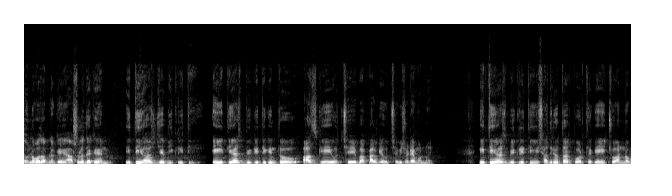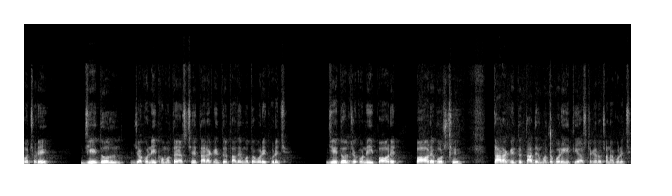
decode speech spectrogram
ধন্যবাদ আপনাকে। আসলে দেখেন, ইতিহাস যে বিকৃতি, এই ইতিহাস বিকৃতি কিন্তু আজকে হচ্ছে বা কালকে হচ্ছে বিষয়টা এমন নয়। ইতিহাস বিকৃতি স্বাধীনতার পর থেকে এই চুয়ান্ন বছরে যে দল যখনই ক্ষমতায় আসছে, তারা কিন্তু তাদের মতো করেই করেছে। যে দল যখনই পাওয়ারে পাওয়ারে বসছে, তারা কিন্তু তাদের মতো করে ইতিহাসটাকে রচনা করেছে।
